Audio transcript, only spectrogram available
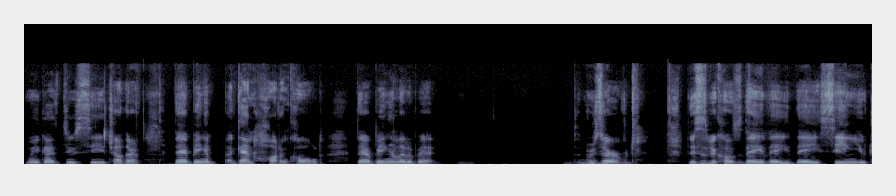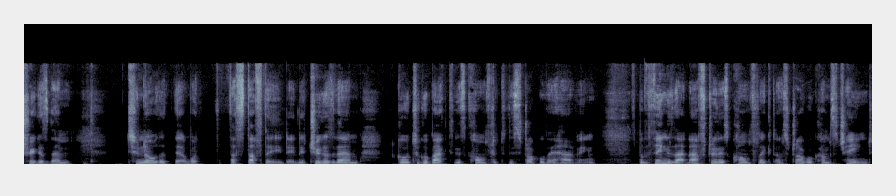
when you guys do see each other, they're being, again, hot and cold. They're being a little bit reserved. This is because they, they, they seeing you triggers them to know that what the stuff they did. It triggers them go to go back to this conflict, this struggle they're having. But the thing is that after this conflict and struggle comes change.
